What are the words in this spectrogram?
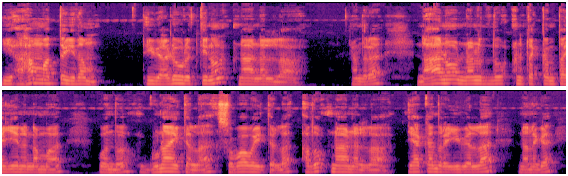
ಈ ಅಹಂ ಮತ್ತು ಇದಂ ಇವೆರಡು ವೃತ್ತಿನೂ ನಾನಲ್ಲ. ಅಂದ್ರೆ ನಾನು ನನ್ನದು ಅಂತಕ್ಕಂಥ ಏನು ನಮ್ಮ ಒಂದು ಗುಣ ಐತಲ್ಲ, ಸ್ವಭಾವ ಐತಲ್ಲ, ಅದು ನಾನಲ್ಲ. ಯಾಕಂದ್ರೆ ಇವೆಲ್ಲ ನನಗೆ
